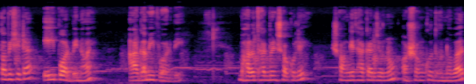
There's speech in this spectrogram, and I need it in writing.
তবে সেটা এই পর্বে নয়, আগামী পর্বে। ভালো থাকবেন সকলে। সঙ্গে থাকার জন্য অসংখ্য ধন্যবাদ।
